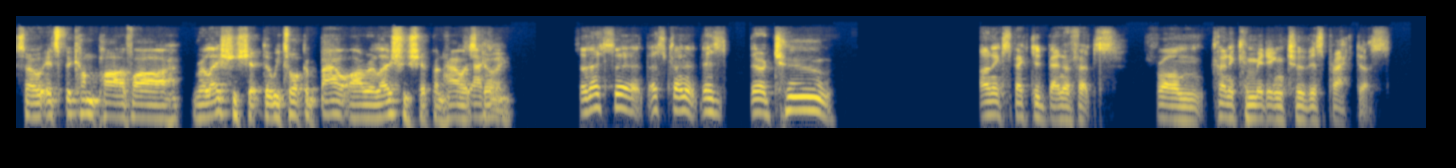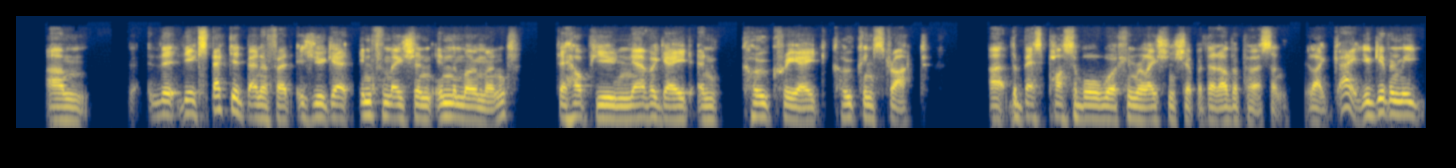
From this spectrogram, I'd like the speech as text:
So it's become part of our relationship that we talk about our relationship and how exactly. it's going. So that's the that's kind of there's there are two unexpected benefits from kind of committing to this practice. Um, the the expected benefit is you get information in the moment to help you navigate and co-create, co-construct uh, the best possible working relationship with that other person. You're like, hey, you're giving me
